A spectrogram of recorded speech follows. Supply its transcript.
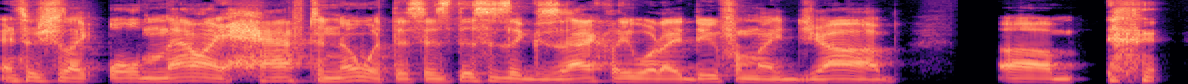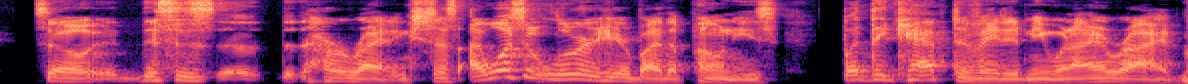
And so she's like, well, now I have to know what this is. This is exactly what I do for my job. Um, so this is uh, her writing. She says, I wasn't lured here by the ponies, but they captivated me when I arrived.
